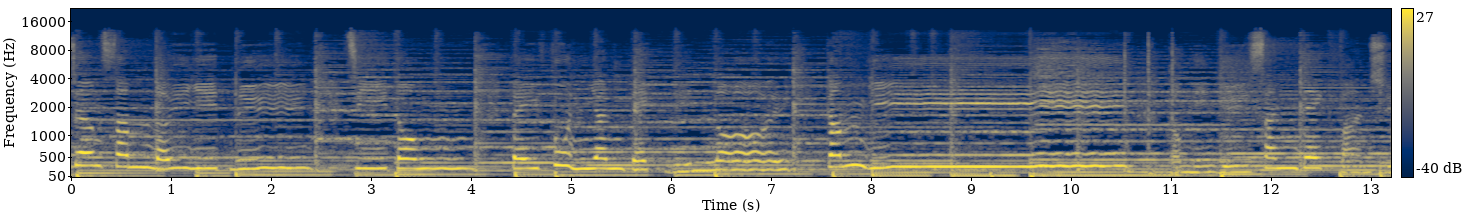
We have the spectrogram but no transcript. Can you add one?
将心里熱暖自動被歡欣的連来感染，童年如新的帆船，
